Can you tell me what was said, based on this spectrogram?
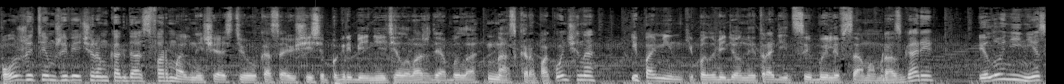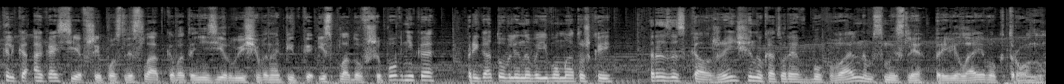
Позже, тем же вечером, когда с формальной частью, касающейся погребения тела вождя, было наскоро покончено, и поминки по заведенной традиции были в самом разгаре, Илоний, несколько окосевший после сладкого тонизирующего напитка из плодов шиповника, приготовленного его матушкой, разыскал женщину, которая в буквальном смысле привела его к трону.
